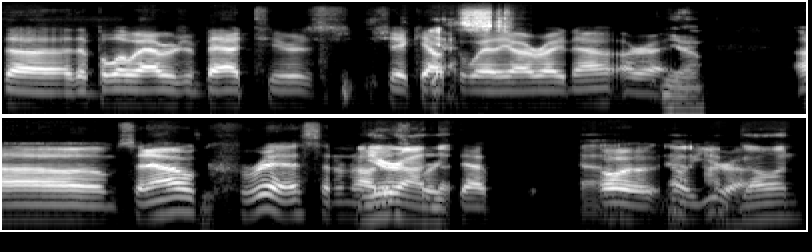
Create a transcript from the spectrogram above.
the the below average and bad tiers shake out yes. the way they are right now? All right. Yeah. Um. So now, Chris, I don't know how you're this worked the, Uh, oh no, you're I'm going.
